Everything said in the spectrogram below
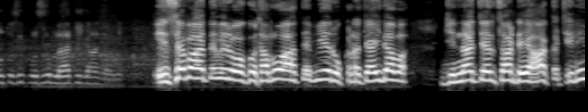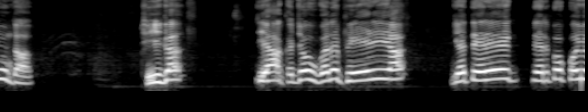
ਹੁਣ ਤੁਸੀਂ ਪੁਲਿਸ ਨੂੰ ਬੁਲਾਇਆ ਕੀ ਕਹਿਣਾ ਚਾਹੋਗੇ? ਇਸੇ ਵਾਸਤੇ ਵੀ ਰੋਕ ਥਮ ਵਾਸਤੇ ਵੀ ਇਹ ਰੁਕਣਾ ਚਾਹੀਦਾ ਵਾ। ਜਿੰਨਾ ਚਿਰ ਸਾਡੇ ਹੱਕ 'ਚ ਨਹੀਂ ਹੁੰਦਾ ਠੀਕ ਆ? ਜੇ ਹੱਕ 'ਚ ਹੋਊਗਾ ਤੇ ਫੇਰ ਹੀ ਆ। ਜੇ ਤੇਰੇ ਤੇਰੇ ਕੋਲ ਕੋਈ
